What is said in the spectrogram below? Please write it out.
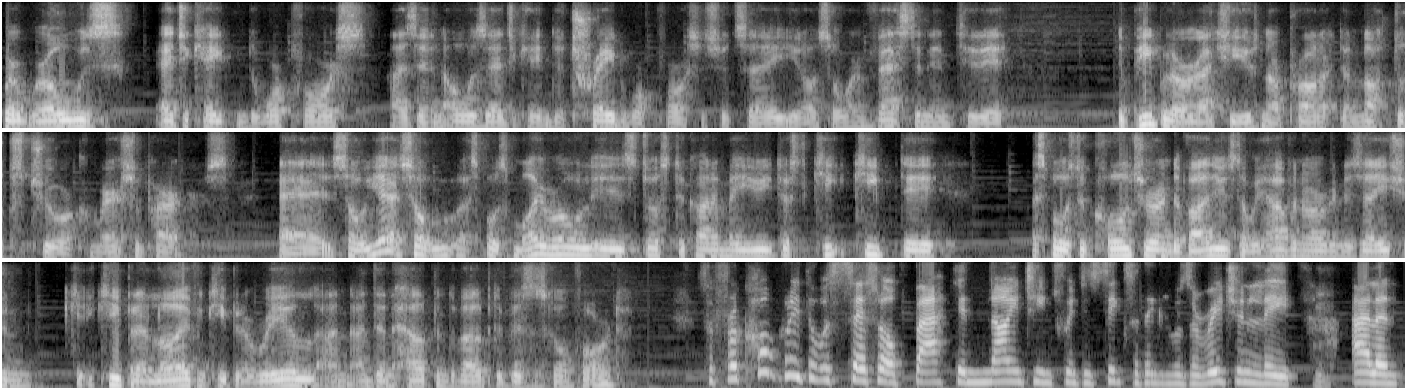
We're, we're always educating the workforce, as in always educating the trade workforce, I should say. You know, so we're investing into the the people who are actually using our product and not just through our commercial partners. Uh, so yeah, so I suppose my role is just to kind of maybe just keep keep the, I suppose the culture and the values that we have in our organisation, keep it alive and keeping it real, and and then help and develop the business going forward. So for a company that was set up back in 1926, I think it was originally, yeah. Alan,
